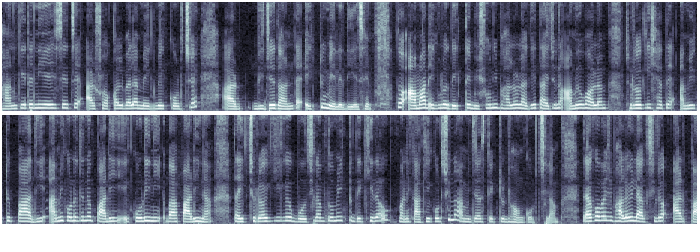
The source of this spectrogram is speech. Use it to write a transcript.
ধান কেটে নিয়ে এসেছে, আর সকালবেলা মেঘ মেঘ করছে, আর ভিজে ধানটা একটু মেলে দিয়েছে। তো আমার এগুলো দেখতে ভীষণই ভালো লাগে, তাই জন্য আমিও ভাবলাম ছোটো কাকির সাথে আমি একটু পা দিই। আমি কোনোদিনও পারি করিনি বা পারি না। তাই ছোটো কাকিকে বলছিলাম, তুমি একটু দেখিয়ে দাও। মানে কাকি করছিল, আমি জাস্ট একটু ঢং করছিলাম। দেখো বেশ ভালোই লাগছিল। আর পা,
